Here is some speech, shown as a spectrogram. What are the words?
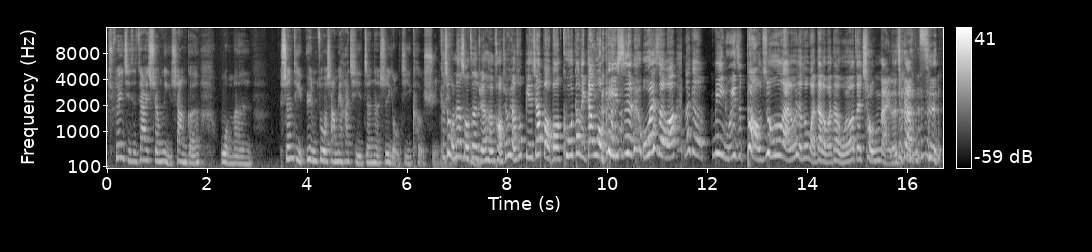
所以其实，在生理上跟我们。身体运作上面，它其实真的是有迹可循。可是我那时候真的觉得很好笑，嗯、我想说别家宝宝哭，到底干我屁事？我为什么那个泌乳一直跑出来了？我想说完蛋了，完蛋了，我要再冲奶了这样子。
